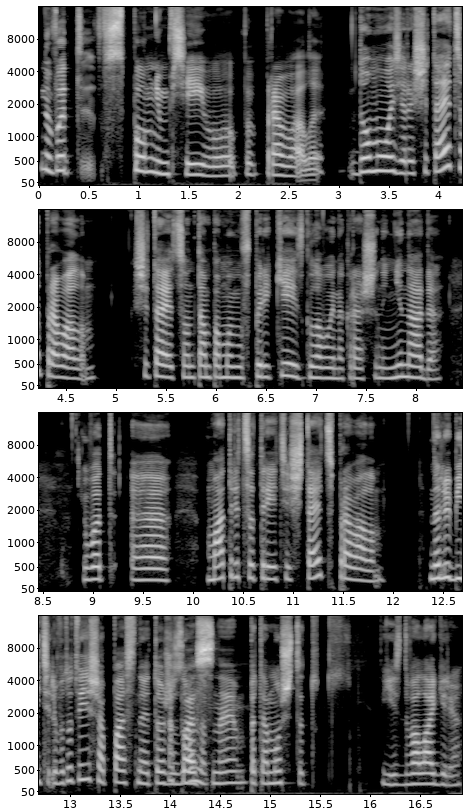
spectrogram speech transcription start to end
Ну вот вспомним все его провалы. Дом у озера считается провалом? Считается, он там, по-моему, в парике и с головой накрашенный, не надо. Вот э, «Матрица третья» считается провалом? на любителя. Вот тут видишь, опасная тоже опасная. зона, потому что тут есть два лагеря.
